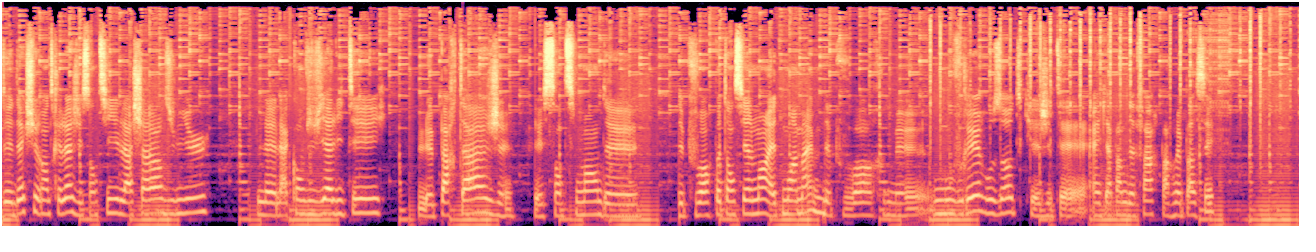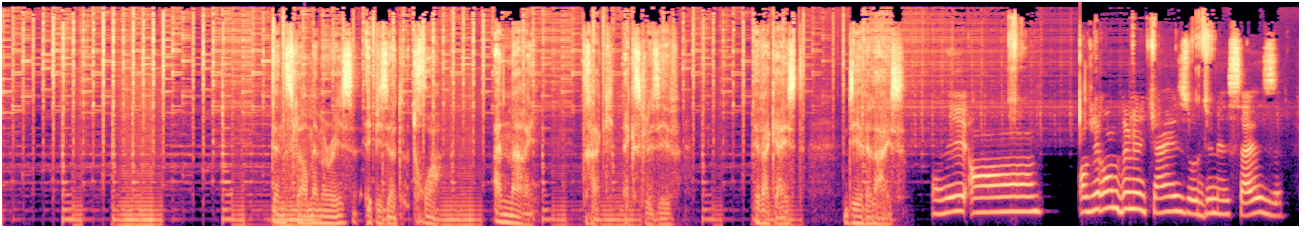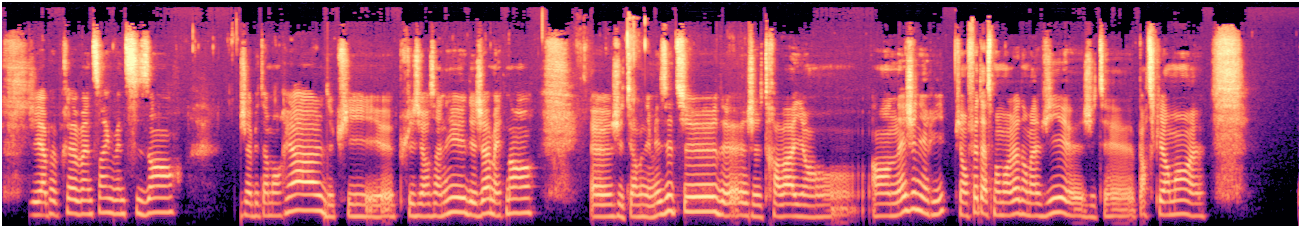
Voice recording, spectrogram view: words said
dès que je suis rentrée là, j'ai senti la chaleur du lieu, la convivialité, le partage, le sentiment de, de pouvoir potentiellement être moi-même, de pouvoir m'ouvrir aux autres que j'étais incapable de faire par le passé. Dance Memories, épisode 3. Anne-Marie, track exclusive. Eva Geist, Eyes. On est en environ 2015 ou 2016. J'ai à peu près 25-26 ans. J'habite à Montréal depuis euh, plusieurs années déjà maintenant. Euh, j'ai terminé mes études, je travaille en, ingénierie. Puis en fait, à ce moment-là dans ma vie, euh, j'étais particulièrement euh,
